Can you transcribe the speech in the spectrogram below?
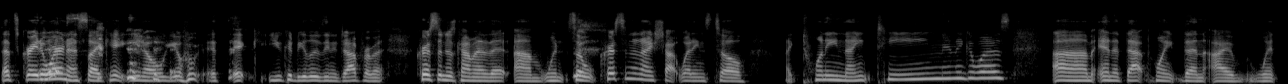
that's great awareness. like, hey, you know, you it, it, you could be losing a job from it. Kristen just commented that um when so Kristen and I shot weddings till like 2019, I think it was. Um, and at that point, then I went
